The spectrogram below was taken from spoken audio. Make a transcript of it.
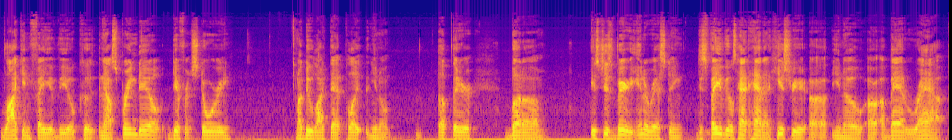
like in Fayetteville. Cause now Springdale, different story. I do like that play, you know, up there, but um, it's just very interesting. This Fayetteville's had had a history, uh, you know, a, a bad rap.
